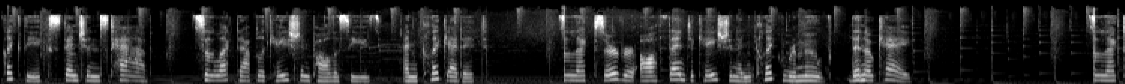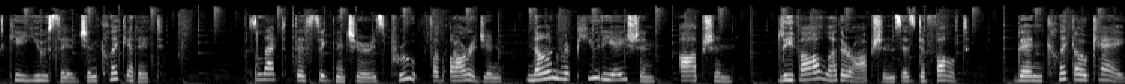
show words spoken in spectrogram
Click the Extensions tab. Select Application Policies and click Edit. Select Server Authentication and click Remove, then OK. Select Key Usage and click Edit. Select the signature as proof of origin, non-repudiation option. Leave all other options as default. Then click OK.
